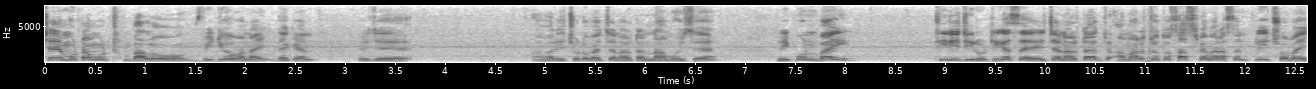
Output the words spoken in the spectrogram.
সে মোটামুট ভালো ভিডিও বানায়। দেখেন, এই যে আমার এই ছোটো ভাইয়ের চ্যানেলটার নাম হয়েছে রিপন ভাই থ্রি জিরো, ঠিক আছে? এই চ্যানেলটা আমার যত সাবস্ক্রাইবার আছেন প্লিজ সবাই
